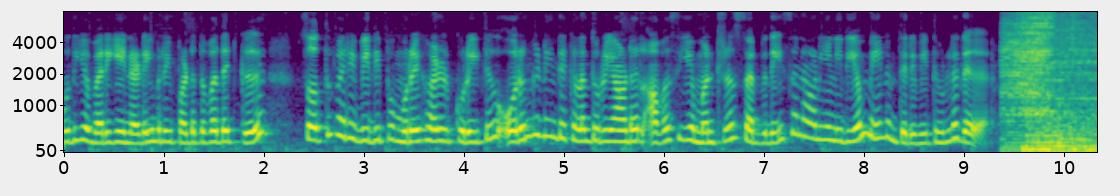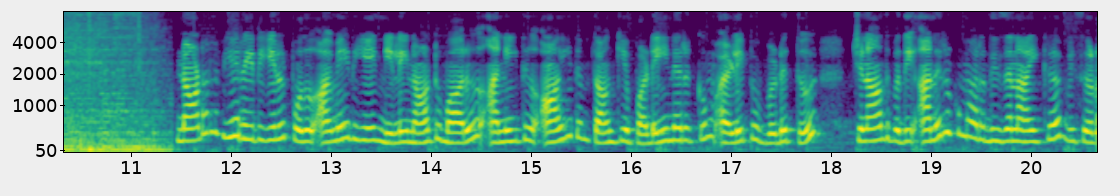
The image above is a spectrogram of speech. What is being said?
புதிய வரியை நடைமுறைப்படுத்துவதற்கு சொத்து வரி விதிப்பு முறைகள் குறித்து ஒருங்கிணைந்த கலந்துரையாடல் அவசியம் என்று சர்வதேச நாணய நிதியம் மேலும் தெரிவித்துள்ளது. நாடளவிய ரீதியில் பொது அமைதியை நிலைநாட்டுமாறு அனைத்து ஆயுதம் தாங்கிய படையினருக்கும் அழைப்பு விடுத்து ஜனாதிபதி அனிருகுமார் திசநாயக்க விசேட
